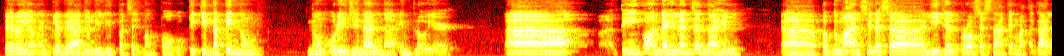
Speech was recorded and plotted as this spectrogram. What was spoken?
pero yung empleyado lilipat sa ibang pogo. Kikidnapin nung nung original na employer. Uh, tingin ko ang dahilan diyan dahil uh, pag dumaan sila sa legal process natin matagal,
